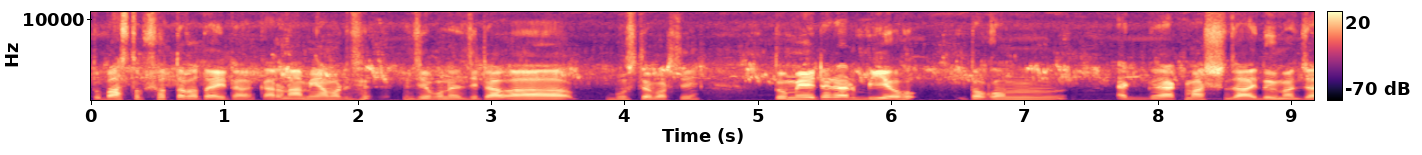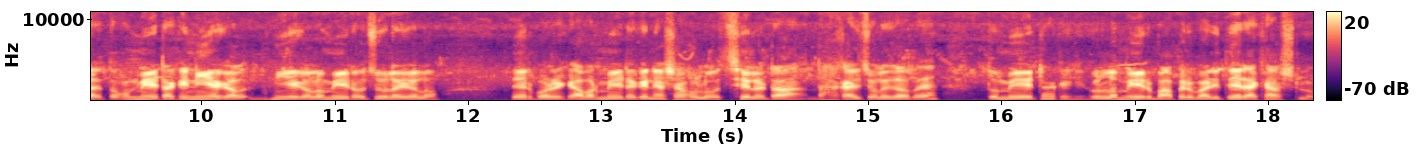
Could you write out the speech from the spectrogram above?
তো বাস্তব সত্য কথা এটা, কারণ আমি আমার জীবনে যেটা বুঝতে পারছি, তো মেয়েটার আর বিয়ে তখন এক এক মাস যায়, দুই মাস যায়, তখন মেয়েটাকে নিয়ে গেল নিয়ে গেল, মেয়েটাও চলে গেল, এরপরে আবার মেয়েটাকে নেশা হলো, ছেলেটা ঢাকায় চলে যাবে, তো মেয়েটাকে কি করল, মেয়ের বাপের বাড়িতে রেখে আসলো,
